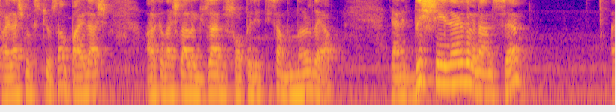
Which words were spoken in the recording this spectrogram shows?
paylaşmak istiyorsan paylaş. arkadaşlarla güzel bir sohbet ettiysen bunları da yap. Yani dış şeyleri de önemse. Ee,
